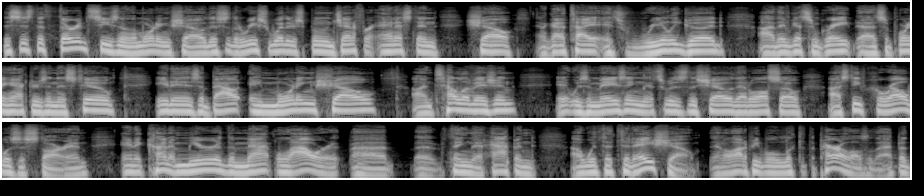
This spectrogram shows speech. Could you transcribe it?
This is the third season of the morning show. This is the Reese Witherspoon, Jennifer Aniston show. And I got to tell you, it's really good. Uh, they've got some great uh, supporting actors in this too. It is about a morning show on television. It was amazing. This was the show that also uh, Steve Carell was a star in, and it kind of mirrored the Matt Lauer uh, uh, thing that happened uh, with the Today Show. And a lot of people looked at the parallels of that, but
